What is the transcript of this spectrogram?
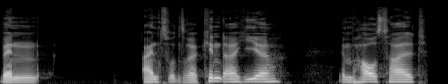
Wenn eins unserer Kinder hier im Haushalt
